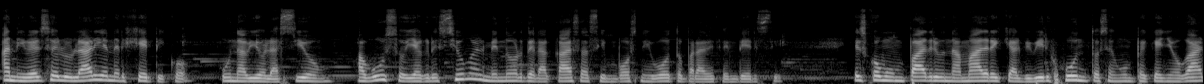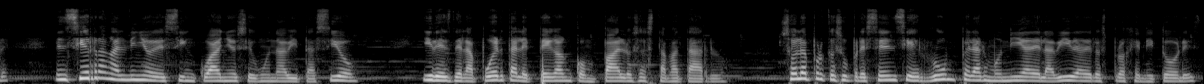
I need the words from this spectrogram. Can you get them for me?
a nivel celular y energético, una violación, abuso y agresión al menor de la casa sin voz ni voto para defenderse. Es como un padre y una madre que al vivir juntos en un pequeño hogar encierran al niño de cinco años en una habitación y desde la puerta le pegan con palos hasta matarlo solo porque su presencia irrumpe la armonía de la vida de los progenitores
